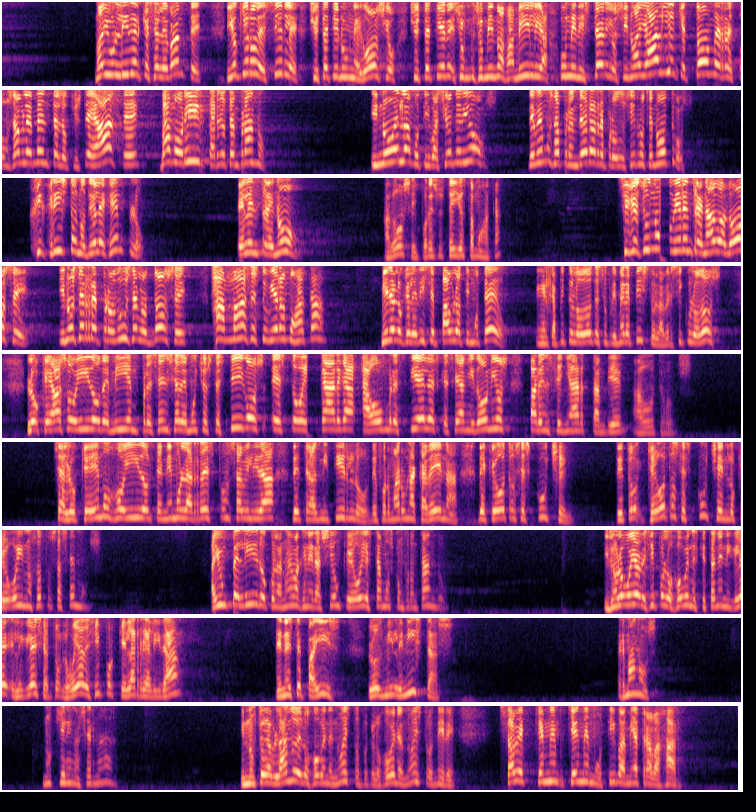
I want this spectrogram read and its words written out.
No hay un líder que se levante. Y yo quiero decirle, si usted tiene un negocio, si usted tiene su, su, misma familia, un ministerio, si no hay alguien que tome responsablemente lo que usted hace, va a morir tarde o temprano. Y no es la motivación de Dios. Debemos aprender a reproducirnos en otros. Cristo nos dio el ejemplo. Él entrenó a 12 y por eso usted y yo estamos acá. Si Jesús no hubiera entrenado a 12 y no se reproducen los 12, jamás estuviéramos acá. Mire lo que le dice Pablo a Timoteo en el capítulo 2 de su primera epístola, versículo 2. Lo que has oído de mí en presencia de muchos testigos, esto encarga a hombres fieles que sean idóneos para enseñar también a otros. O sea, lo que hemos oído tenemos la responsabilidad de transmitirlo, de formar una cadena, de que otros escuchen, de que otros escuchen lo que hoy nosotros hacemos. Hay un peligro con la nueva generación que hoy estamos confrontando. Y no lo voy a decir por los jóvenes que están en, la iglesia, lo voy a decir porque la realidad en este país. Los milenistas, hermanos, no quieren hacer nada. Y no estoy hablando de los jóvenes nuestros, porque los jóvenes nuestros, mire, ¿sabe quién me motiva a mí a trabajar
